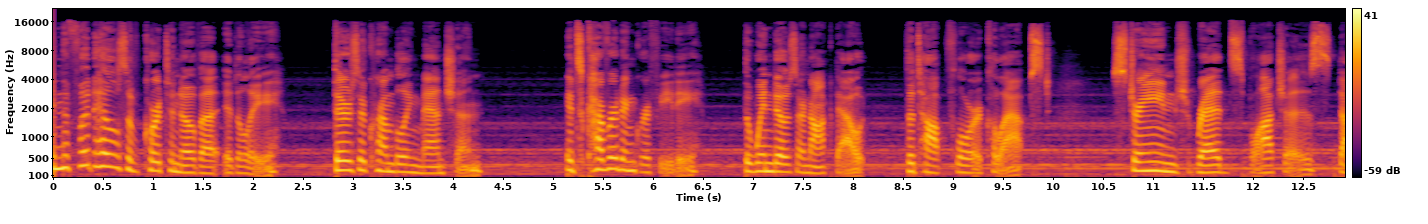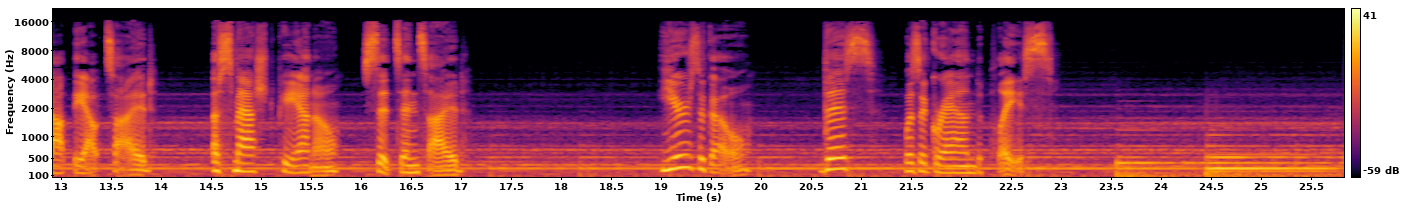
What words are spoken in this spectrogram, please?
In the foothills of Cortenova, Italy, there's a crumbling mansion. It's covered in graffiti. The windows are knocked out, the top floor collapsed. Strange red splotches dot the outside. A smashed piano sits inside. Years ago, this was a grand place.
